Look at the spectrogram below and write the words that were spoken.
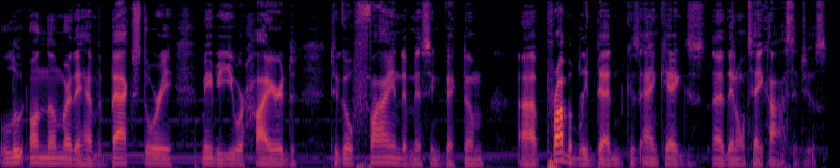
loot on them or they have a backstory. Maybe you were hired to go find a missing victim, uh, probably dead because Ankhegs, uh, they don't take hostages.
